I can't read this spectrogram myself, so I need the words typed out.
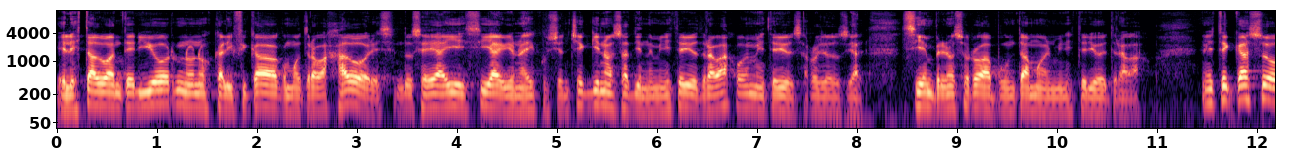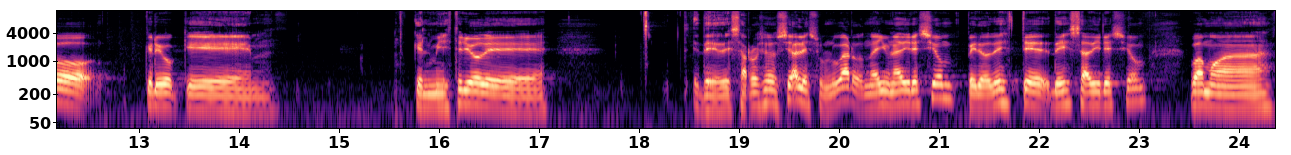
el Estado anterior no nos calificaba como trabajadores. Entonces ahí sí había una discusión. Che, ¿quién nos atiende? ¿El Ministerio de Trabajo o el Ministerio de Desarrollo Social? Siempre nosotros apuntamos al Ministerio de Trabajo. En este caso creo que, que el Ministerio de, de Desarrollo Social es un lugar donde hay una dirección, pero de, este, de esa dirección vamos a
